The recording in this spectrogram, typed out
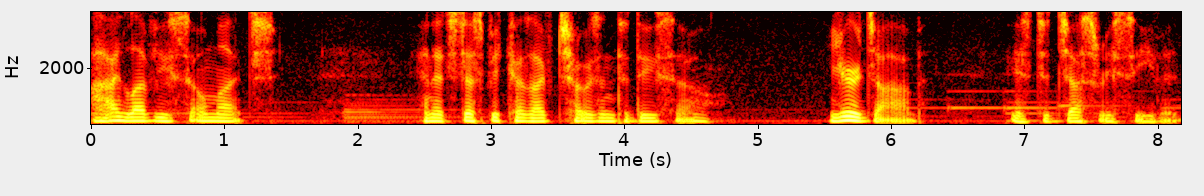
I love you so much. And it's just because I've chosen to do so. Your job is to just receive it.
